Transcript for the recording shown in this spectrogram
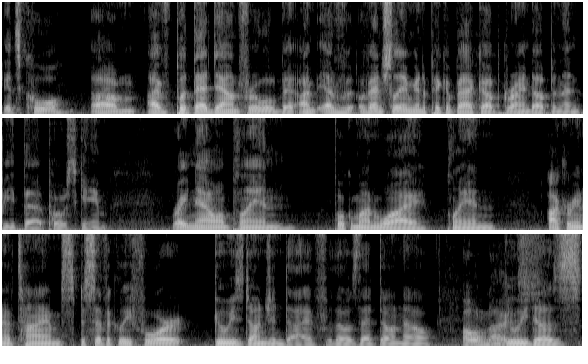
It's cool. Um, I've put that down for a little bit. I'm eventually I'm gonna pick it back up, grind up, and then beat that post game. Right now I'm playing Pokemon Y, playing Ocarina of Time specifically for Gooey's Dungeon Dive. For those that don't know, oh, nice. Gooey does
